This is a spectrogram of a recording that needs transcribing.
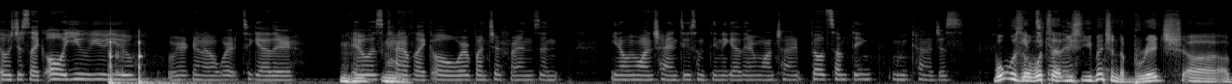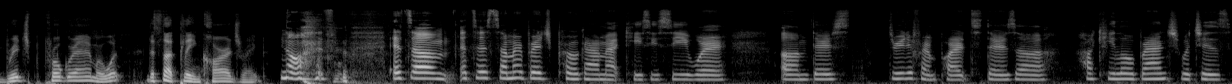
it was just like, oh, you, you, you, we're gonna work together. It Mhm. was kind Mm. of like, oh, we're a bunch of friends, and you know, we want to try and do something together, and want to try and build something, and we kind of just What was came what's that? You, you mentioned a bridge, uh, a bridge program, or what? That's not playing cards, right? No, it's, it's um it's a summer bridge program at KCC where um there's three different parts. There's a Hakilo branch which is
